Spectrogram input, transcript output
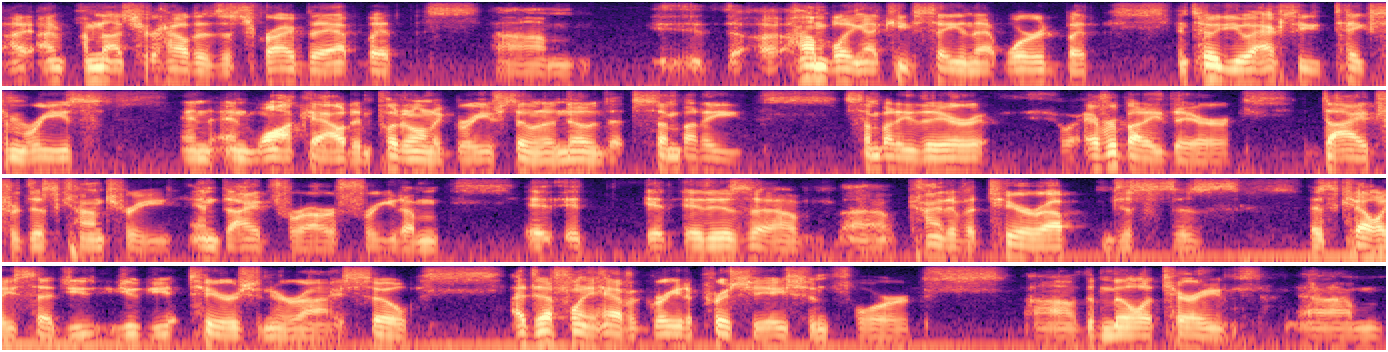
I, am not sure how to describe that, but um, uh, humbling. I keep saying that word, but until you actually take some wreaths and, and walk out and put it on a gravestone and know that somebody somebody there or everybody there died for this country and died for our freedom, it it, it, it is a, a kind of a tear up, just as as Kelly said, you you get tears in your eyes. So I definitely have a great appreciation for uh, the military um,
